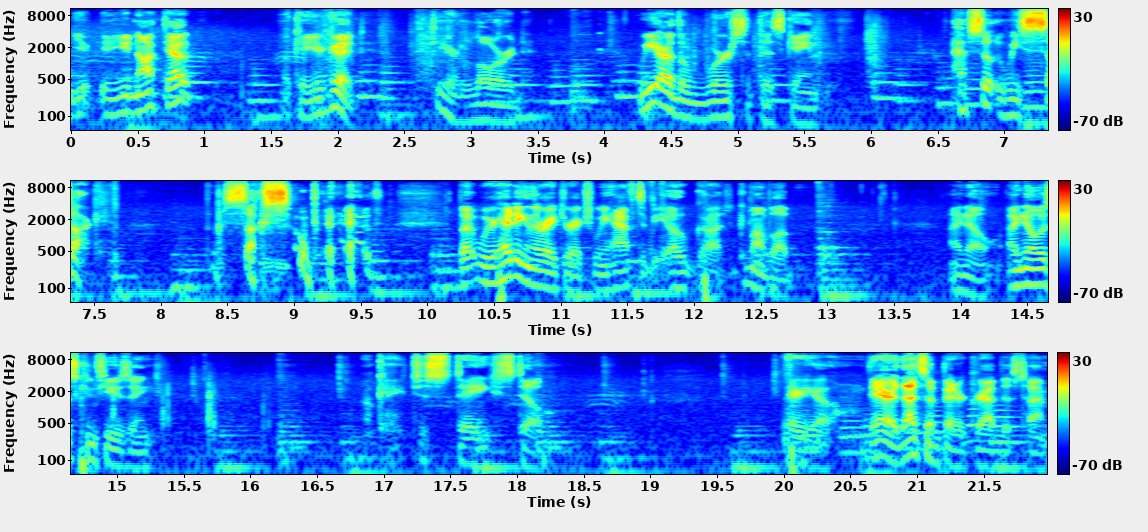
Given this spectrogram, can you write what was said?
You, you knocked out? Okay, you're good. Dear Lord. We are the worst at this game. Absolutely, we suck. We suck so bad. But we're heading in the right direction. We have to be. Oh, God. Come on, Blob. I know. I know it's confusing. Okay, just stay still. There you go. There, that's a better grab this time.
